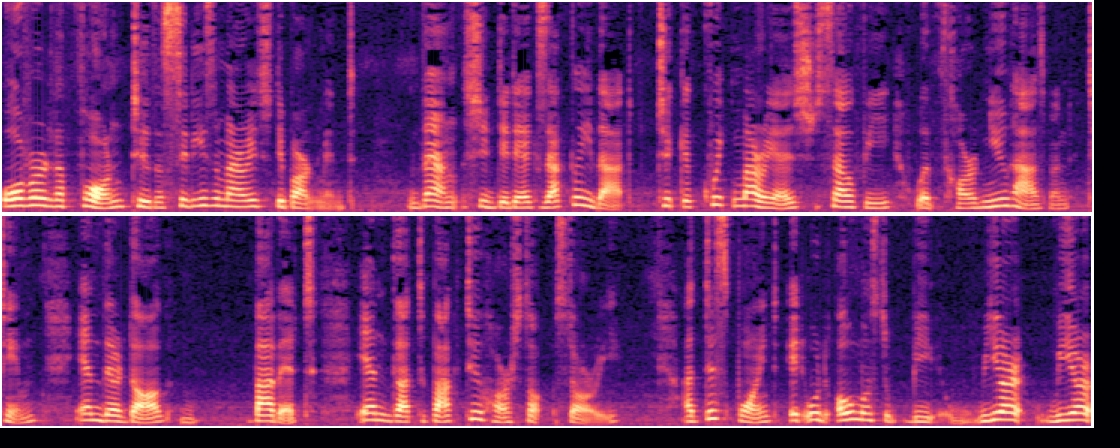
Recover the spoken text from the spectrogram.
over the phone to the city's marriage department. Then she did exactly that took a quick marriage selfie with her new husband, Tim, and their dog, Babette, and got back to her sto- story. At this point, it would almost be weird, weird,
